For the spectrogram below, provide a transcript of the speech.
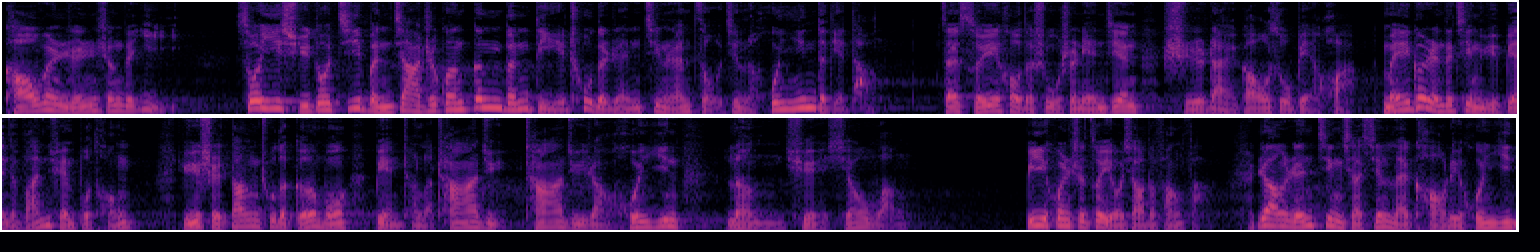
拷问人生的意义，所以许多基本价值观根本抵触的人，竟然走进了婚姻的殿堂。在随后的数十年间，时代高速变化。每个人的境遇变得完全不同，于是当初的隔膜变成了差距，差距让婚姻冷却消亡。逼婚是最有效的方法，让人静下心来考虑婚姻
